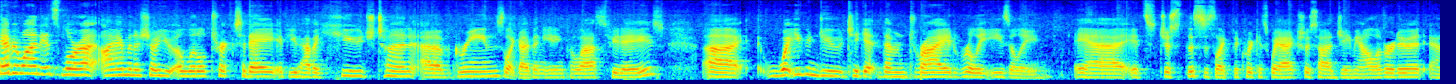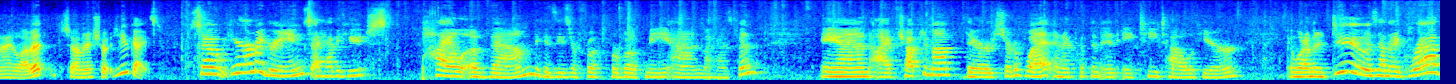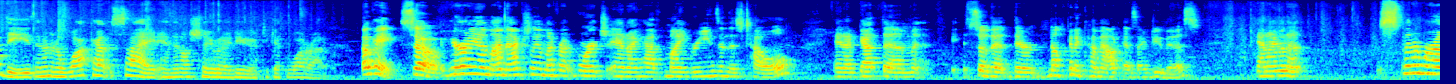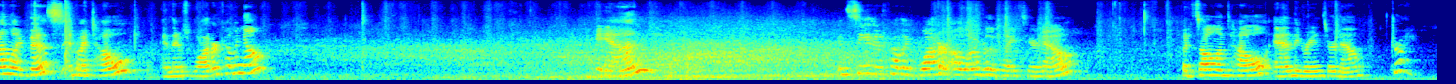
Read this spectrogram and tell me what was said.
Hey everyone, it's Laura. I am going to show you a little trick today if you have a huge ton of greens like I've been eating for the last few days. Uh, what you can do to get them dried really easily. Uh, it's just, this is like the quickest way. I actually saw Jamie Oliver do it and I love it. So I'm going to show it to you guys. So here are my greens. I have a huge pile of them because these are for, for both me and my husband. And I've chopped them up. They're sort of wet and I put them in a tea towel here. And what I'm going to do is I'm going to grab these and I'm going to walk outside and then I'll show you what I do to get the water out of them. Okay, so here I am. I'm actually on my front porch and I have my greens in this towel and I've got them so that they're not going to come out as I do this. And I'm going to spin them around like this in my towel and there's water coming out. And you can see there's probably water all over the place here now. But it's all in towel and the greens are now dry.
